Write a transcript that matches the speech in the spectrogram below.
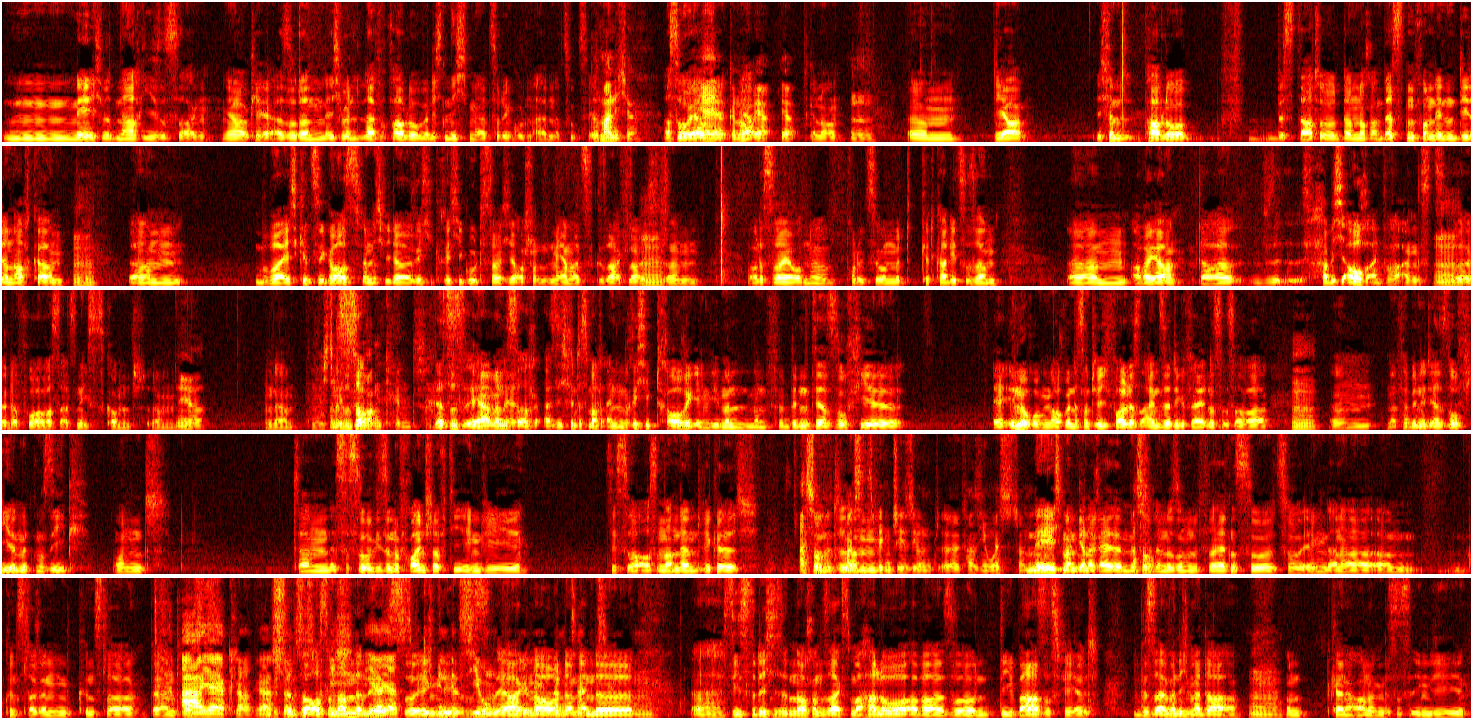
nee, ich würde nach Jesus sagen. Ja, okay. Also dann, ich würde Life of Pablo würde ich nicht mehr zu den guten Alben dazu zählen. Das meine ich ja. Ach so, ja, Ja, okay. ja, genau, ja, ja. Genau. Mhm. Ähm, ja, ich finde Pablo bis dato dann noch am besten von denen, die danach kamen. Mhm. Ähm, wobei ich Kids See Ghosts finde ich wieder richtig, richtig gut. Das habe ich ja auch schon mehrmals gesagt, glaube ich. Mhm. Ähm, aber das war ja auch eine Produktion mit Kid Cudi zusammen. Ähm, aber ja, da habe ich auch einfach Angst Mhm. äh, davor, was als nächstes kommt. Ähm, Ja. ja. Ein richtiges das ist auch, das ist, ja, man ist Ja. auch, also ich finde, das macht einen richtig traurig irgendwie. Man, man verbindet ja so viel Erinnerungen, auch wenn das natürlich voll das einseitige Verhältnis ist, aber Mhm. ähm, man verbindet ja so viel mit Musik und dann ist es so wie so eine Freundschaft, die irgendwie sich so auseinanderentwickelt. Achso, du meinst ähm, jetzt wegen Jay-Z und äh, Kanye West dann? Nee, ich meine generell, mit, so. wenn du so ein Verhältnis zu, zu irgendeiner ähm, Künstlerin, Künstler, Band Ah, hast. ja, ja, klar. Ja, und dich dann so ist wirklich- Ja, ja, so wirklich wie eine irgendwie ist ja, eine genau, und am. Ende- Mhm. Ah, siehst du dich noch und sagst mal Hallo, aber so die Basis fehlt. Du bist einfach nicht mehr da. Mhm. Und keine Ahnung, das ist irgendwie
